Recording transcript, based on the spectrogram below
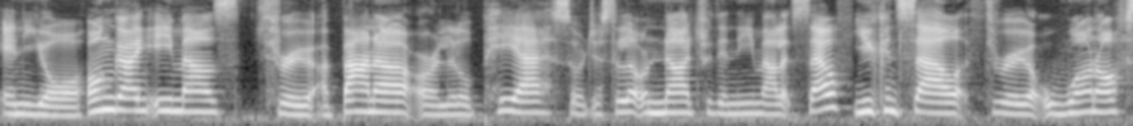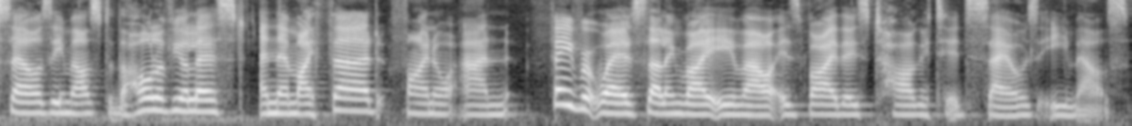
in your ongoing emails through a banner or a little PS or just a little nudge within the email itself. You can sell through one off sales emails to the whole of your list. And then my third, final, and favorite way of selling via email is via those targeted sales emails.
